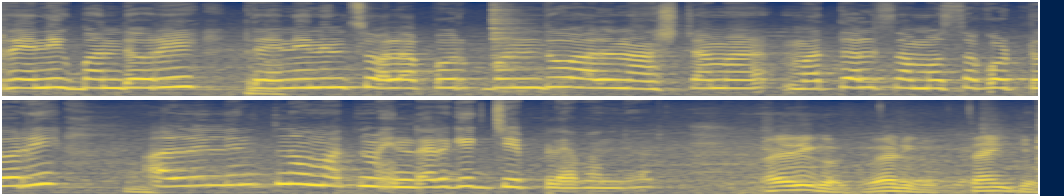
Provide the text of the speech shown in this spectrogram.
ಟ್ರೈನಿಗೆ ಬಂದೇವ್ರಿ ಟ್ರೈನಿನಿಂದ ಸೋಲಾಪುರಕ್ಕೆ ಬಂದು ಅಲ್ಲಿ ನಾಷ್ಟ ಮಾ ಮತ್ತೆ ಅಲ್ಲಿ ಸಮೋಸ ಕೊಟ್ಟವ್ರಿ ಅಲ್ಲಿಂದ ನಾವು ಮತ್ತೆ ಮೈಂದರ್ಗಿಗೆ ಜೀಪ್ಲೆ ಬಂದೇವ್ರಿ very good very good thank you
